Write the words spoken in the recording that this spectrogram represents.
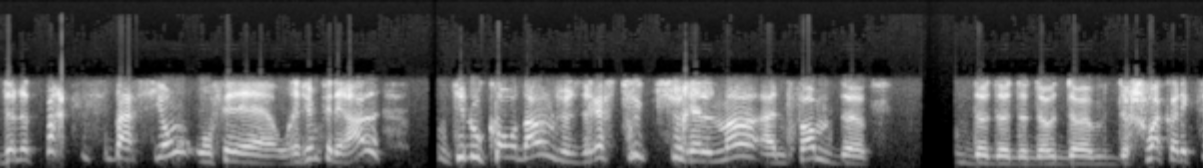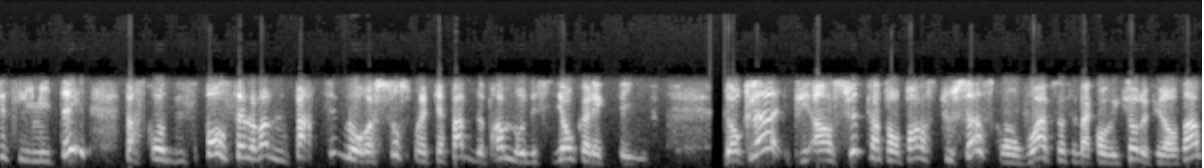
de notre participation au, fé- au régime fédéral qui nous condamne, je dirais, structurellement à une forme de, de, choix collectifs limités parce qu'on dispose simplement d'une partie de nos ressources pour être capable de prendre nos décisions collectives. Donc là, puis ensuite, quand on pense tout ça, ce qu'on voit, ça c'est ma conviction depuis longtemps,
